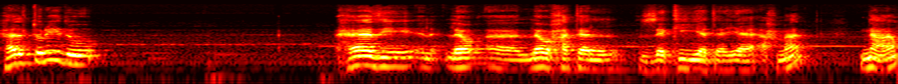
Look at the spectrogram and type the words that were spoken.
Hel turidu هذه اللوحة الزكية يا أحمد؟ نعم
